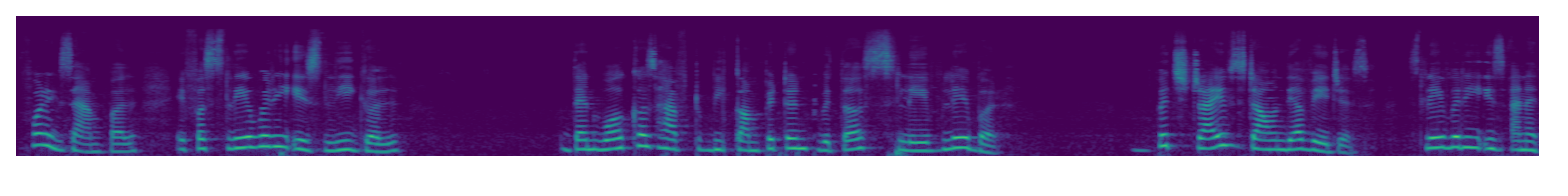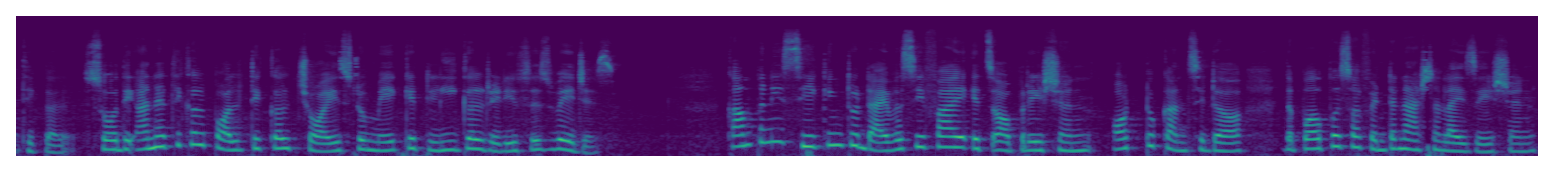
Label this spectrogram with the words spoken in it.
For example, if a slavery is legal, then workers have to be competent with a slave labor, which drives down their wages. Slavery is unethical, so the unethical political choice to make it legal reduces wages. Companies seeking to diversify its operation ought to consider the purpose of internationalization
